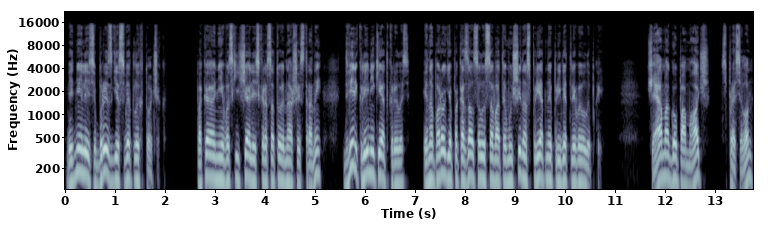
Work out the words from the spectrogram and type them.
виднелись брызги светлых точек. Пока они восхищались красотой нашей страны, дверь клиники открылась, и на пороге показался лысоватый мужчина с приятной приветливой улыбкой. «Чем могу помочь?» — спросил он,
